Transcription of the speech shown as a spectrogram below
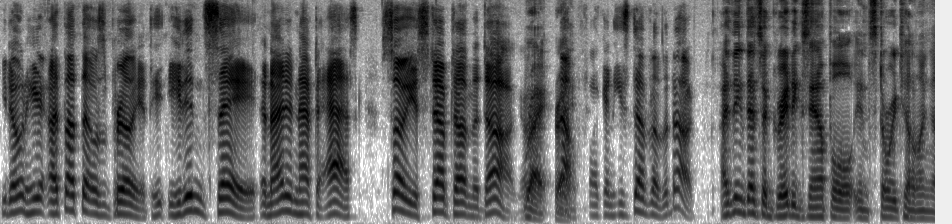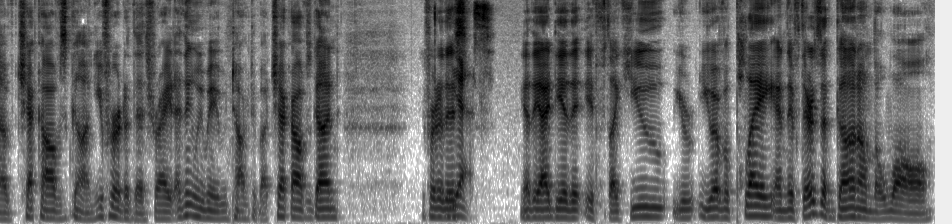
you don't hear. I thought that was brilliant. He, he didn't say, and I didn't have to ask. So you stepped on the dog, I'm Right, like, No, right. fucking, he stepped on the dog. I think that's a great example in storytelling of Chekhov's gun. You've heard of this, right? I think we maybe talked about Chekhov's gun. You've heard of this? Yes. Yeah, the idea that if like you you you have a play and if there's a gun on the wall,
